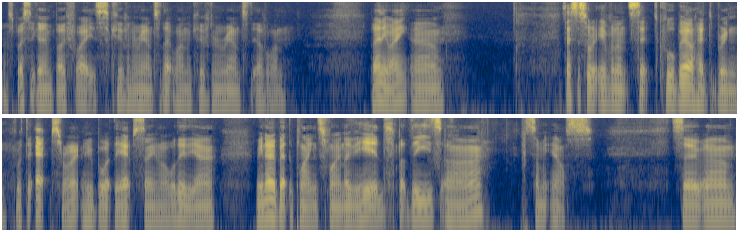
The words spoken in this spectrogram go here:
I'm supposed to go in both ways, curving around to that one and curving around to the other one. But anyway, um, so that's the sort of evidence that Corbell had to bring with the apps, right? Who bought the apps saying, oh, well, there they are. We know about the planes flying overhead, but these are something else. So, um,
